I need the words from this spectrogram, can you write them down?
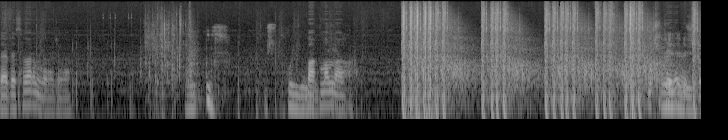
DB'si var mıdır acaba? Ben uf. Üst koyuyorum. Bakmam lazım. 3 Öyle düştü.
